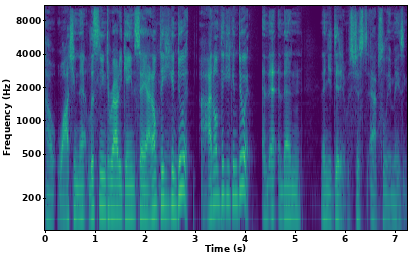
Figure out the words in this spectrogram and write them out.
uh, watching that, listening to Rowdy Gaines say, "I don't think he can do it. I don't think he can do it," and then and then then you did it. It was just absolutely amazing.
